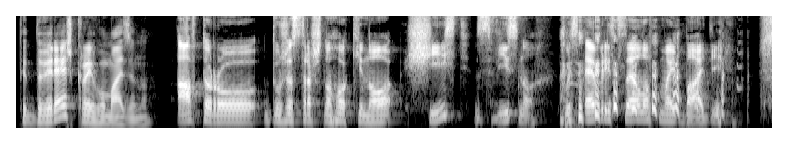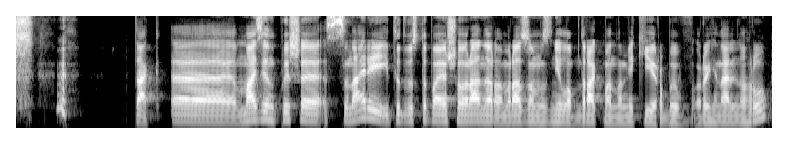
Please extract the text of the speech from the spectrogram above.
Ти довіряєш Крейгу Мазіну? Автору дуже страшного кіно 6, звісно, with every cell of my body. Так, е, Мазін пише сценарій, і тут виступає шоуранером разом з Нілом Дракманом, який робив оригінальну гру.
